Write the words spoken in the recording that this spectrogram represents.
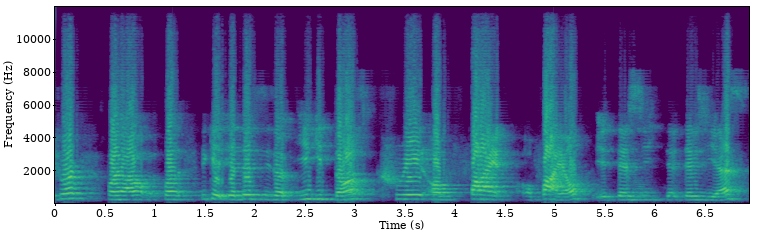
sure, but uh, but it, it, it, it does create a file. A file. It there's, yes.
